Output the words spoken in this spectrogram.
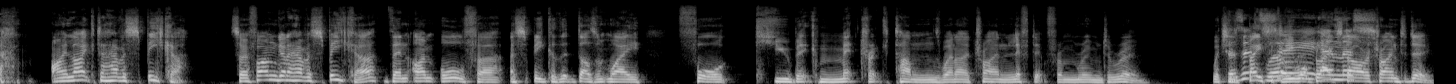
I like to have a speaker. So if I'm going to have a speaker, then I'm all for a speaker that doesn't weigh four cubic metric tons when I try and lift it from room to room, which Does is basically what Blackstar this- are trying to do.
